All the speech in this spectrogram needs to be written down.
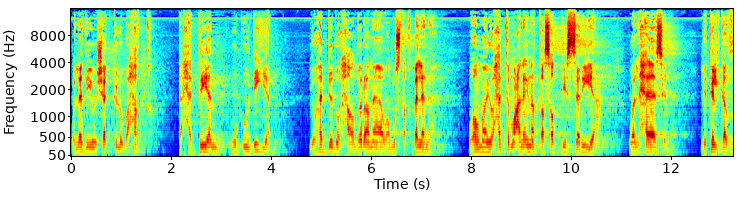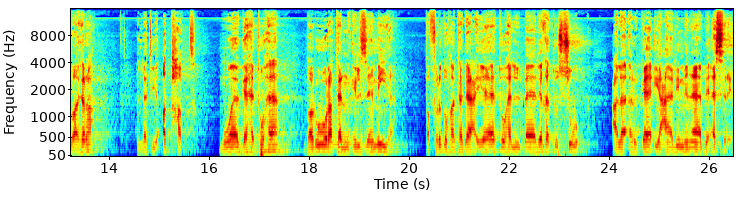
والذي يشكل بحق تحديا وجوديا يهدد حاضرنا ومستقبلنا. وهو ما يحتم علينا التصدي السريع والحاسم لتلك الظاهرة التي أضحت مواجهتها ضرورة إلزامية تفرضها تداعياتها البالغة السوء على أرجاء عالمنا بأسره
